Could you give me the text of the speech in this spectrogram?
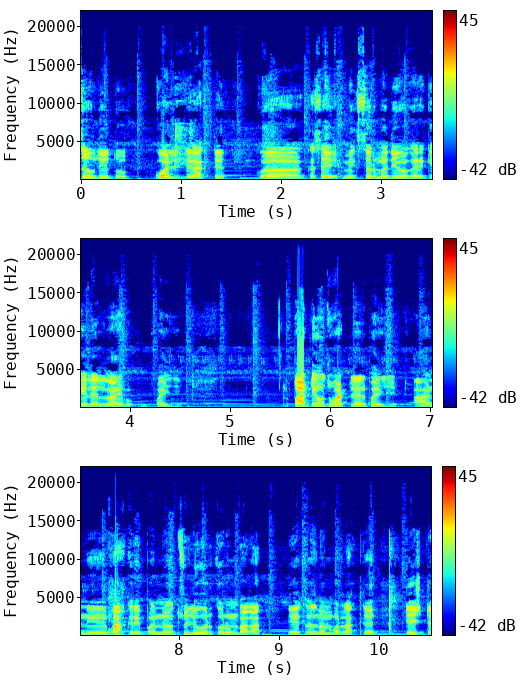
चव देतो क्वालिटी लागते. क- कसं आहे मिक्सरमध्ये वगैरे केलेलं नाही पाहिजे. पाट्यावरच वाटलेलं पाहिजे. आणि भाकरी पण चुलीवर करून बघा एकच नंबर लागतं. टेस्ट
